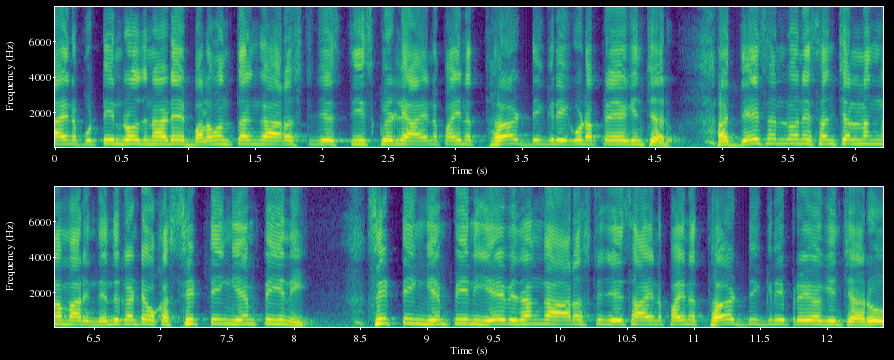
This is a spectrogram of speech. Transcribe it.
ఆయన పుట్టినరోజు నాడే బలవంతంగా అరెస్ట్ చేసి తీసుకువెళ్ళి ఆయన పైన థర్డ్ డిగ్రీ కూడా ప్రయోగించారు. అది దేశంలోనే సంచలనంగా మారింది. ఎందుకంటే ఒక సిట్టింగ్ ఎంపీని సిట్టింగ్ ఎంపీని ఏ విధంగా అరెస్ట్ చేసి ఆయన పైన థర్డ్ డిగ్రీ ప్రయోగించారు?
